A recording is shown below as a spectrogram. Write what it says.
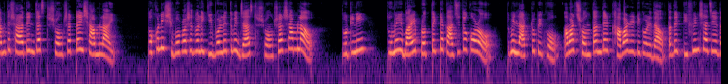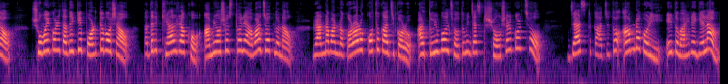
আমি তো সারাদিন জাস্ট সংসারটাই সামলাই। তখনই শিবপ্রসাদ বলে, কি বললে তুমি জাস্ট সংসার সামলাও? তটিনী তুমি বাড়ির প্রত্যেকটা কাজই তো করো। তুমি লাট্টু পিকো, আমার সন্তানদের খাবার রেডি করে দাও, তাদের টিফিন সাজিয়ে দাও, সময় করে তাদেরকে পড়তে বসাও, তাদের খেয়াল রাখো, আমি অসুস্থ হলে আমার যত্ন নাও রান্না বান্না করো আরও কত কাজ করো, আর তুমি বলছো, তুমি জাস্ট সংসার করছ? জাস্ট কাজ তো আমরা করি। এই তো বাইরে গেলাম,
